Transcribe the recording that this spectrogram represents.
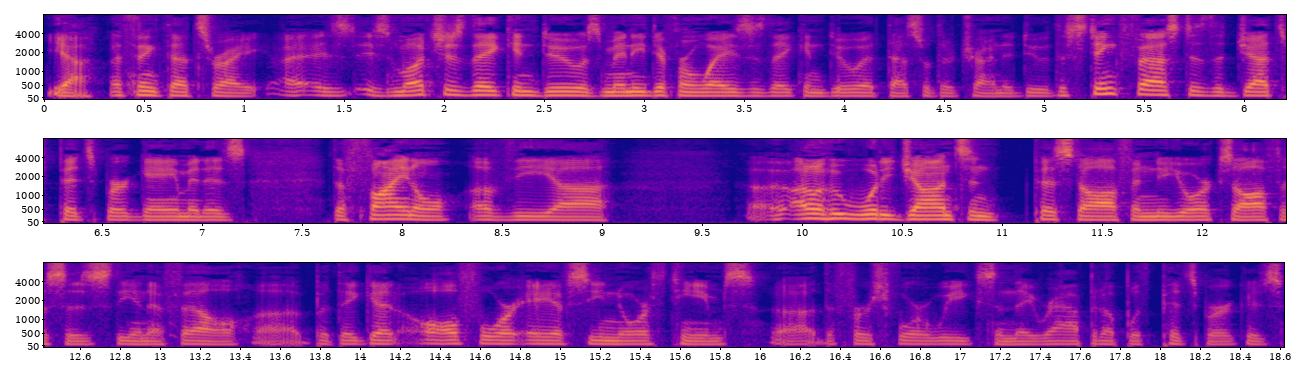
Yeah, I think that's right. As as much as they can do, as many different ways as they can do it, that's what they're trying to do. The Stinkfest is the Jets Pittsburgh game. It is the final of the uh, uh, I don't know who Woody Johnson pissed off in New York's offices, the NFL, uh, but they get all four AFC North teams uh, the first four weeks, and they wrap it up with Pittsburgh, because,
